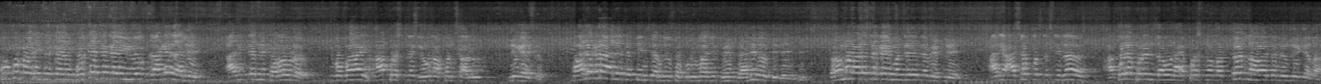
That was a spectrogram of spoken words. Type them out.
कुकुटवाडीचे काही बोट्याचे काही युवक जागे झाले आणि त्यांनी ठरवलं की बाबा हा प्रश्न घेऊन आपण चालू निघायचं. माझ्याकडे आले ते तीन चार दिवसापूर्वी माझी भेट झाली नव्हती त्यांची. ब्राह्मणवाड्याच्या काही मंडळींना भेटले. आणि अशा पद्धतीनं अकोल्यापर्यंत जाऊन हा प्रश्नाला तड लावायचा निर्णय केला.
